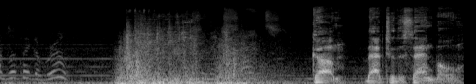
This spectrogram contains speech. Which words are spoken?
kind of look like a room. Doesn't make sense. Come, back to the sand bowl.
